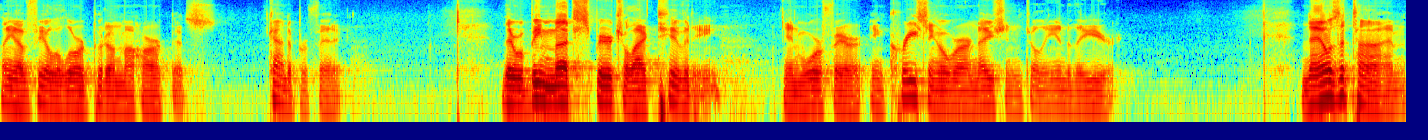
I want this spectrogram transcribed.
Thing I feel the Lord put on my heart that's kind of prophetic. There will be much spiritual activity and warfare increasing over our nation until the end of the year. Now is a time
